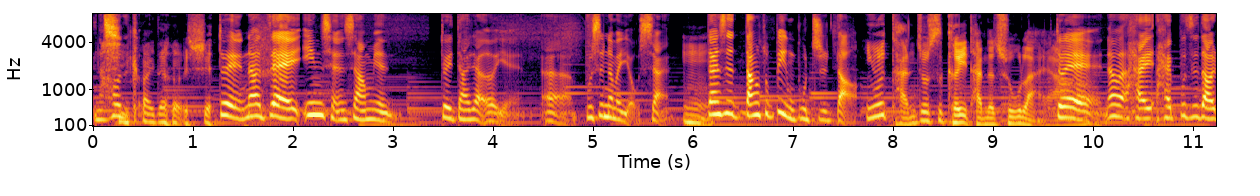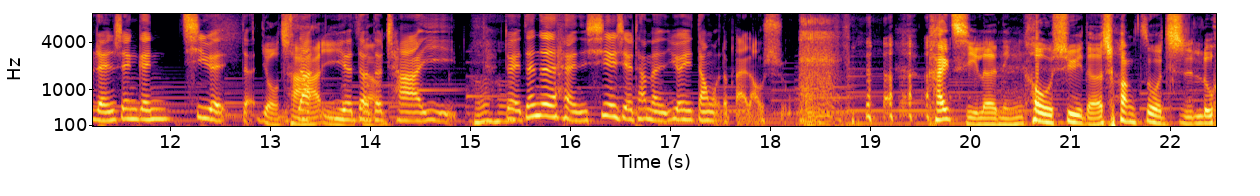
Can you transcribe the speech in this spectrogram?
然后 奇怪的和弦，对，那在音程上面对大家而言。呃，不是那么友善，嗯，但是当初并不知道，因为弹就是可以弹得出来啊，对，那么还还不知道人生跟器乐的有差异的的差异，对，真的很谢谢他们愿意当我的白老鼠，开启了您后续的创作之路。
